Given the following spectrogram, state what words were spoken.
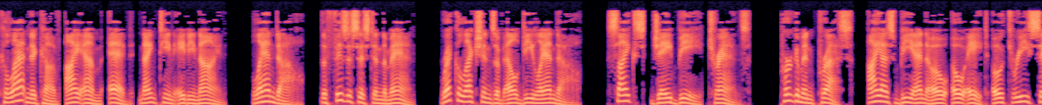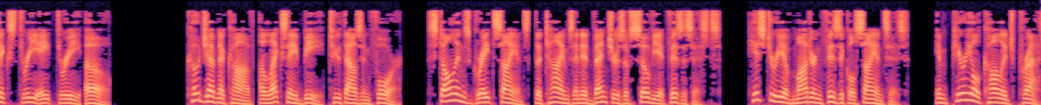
Khalatnikov, I. M., ed. 1989. Landau. The Physicist and the Man. Recollections of L. D. Landau. Sykes, J. B. trans. Pergamon Press. ISBN 0-08-036383-0. Kojevnikov, Alexey B. 2004. Stalin's Great Science, The Times and Adventures of Soviet Physicists. History of Modern Physical Sciences. Imperial College Press.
